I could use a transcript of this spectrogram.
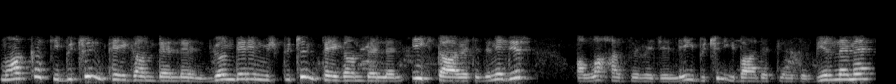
muhakkak ki bütün peygamberlerin, gönderilmiş bütün peygamberlerin ilk daveti de nedir? Allah Azze ve Celle'yi bütün ibadetlerde birleme,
